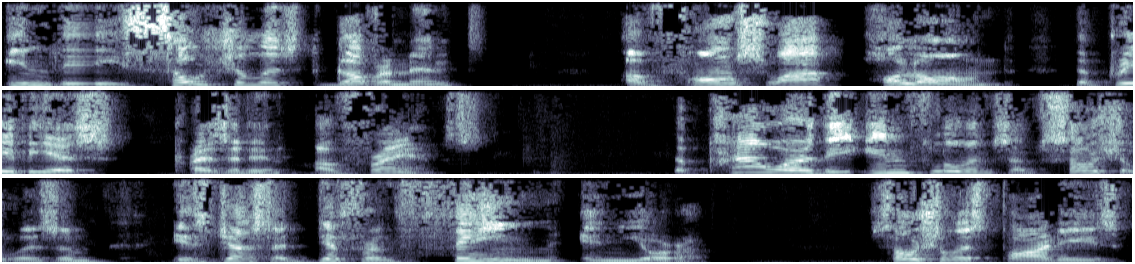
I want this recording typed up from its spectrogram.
in the socialist government of Francois Hollande, the previous president of France. The power, the influence of socialism is just a different thing in Europe. Socialist parties,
